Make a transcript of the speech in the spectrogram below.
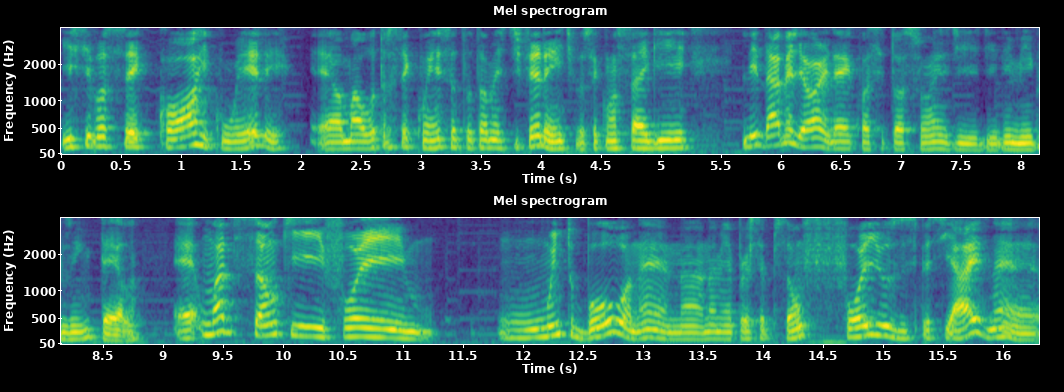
E se você corre com ele, é uma outra sequência totalmente diferente. Você consegue lidar melhor né, com as situações de, de inimigos em tela. É uma adição que foi muito boa, né, na, na, minha percepção, foi os especiais, né,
